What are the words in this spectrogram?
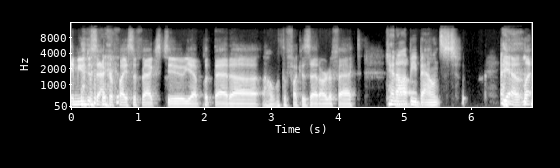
immune to sacrifice effects too. Yeah, put that uh oh, what the fuck is that artifact? Cannot be um, bounced. Yeah, like,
